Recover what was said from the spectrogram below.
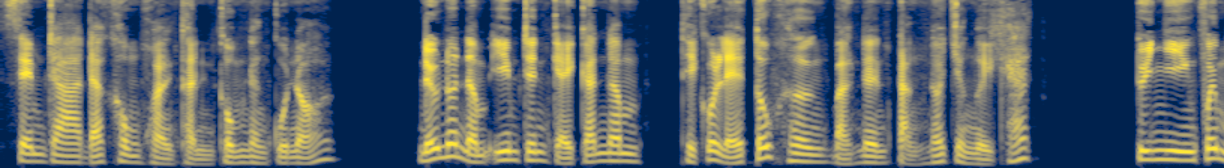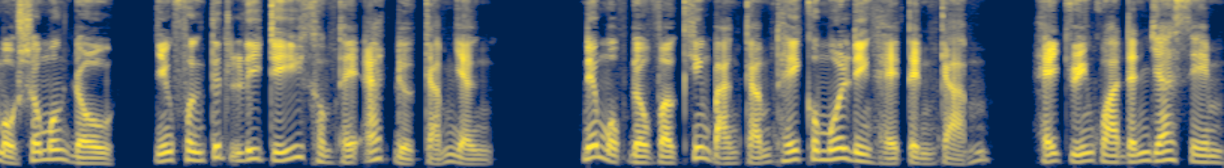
xem ra đã không hoàn thành công năng của nó. Nếu nó nằm im trên kệ cả năm, thì có lẽ tốt hơn bạn nên tặng nó cho người khác. Tuy nhiên, với một số món đồ, những phân tích lý trí không thể ác được cảm nhận. Nếu một đồ vật khiến bạn cảm thấy có mối liên hệ tình cảm, hãy chuyển qua đánh giá xem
